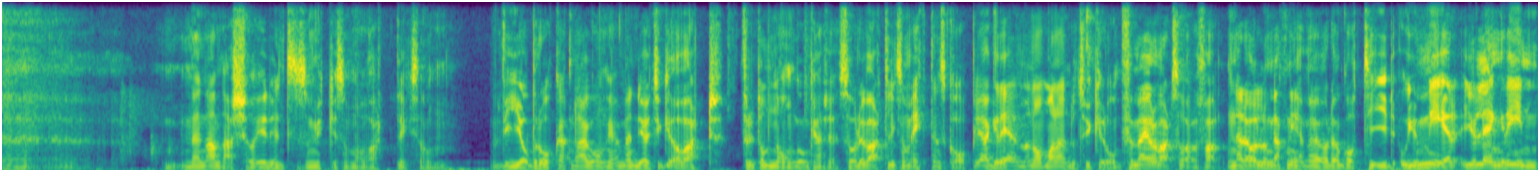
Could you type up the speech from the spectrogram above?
Eh, men annars så är det inte så mycket som har varit liksom... Vi har bråkat några gånger, men det tycker jag har varit, förutom någon gång kanske, så har det varit liksom äktenskapliga gräl med någon man ändå tycker om. För mig har det varit så i alla fall. När det har lugnat ner mig och det har gått tid och ju mer, ju längre in,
